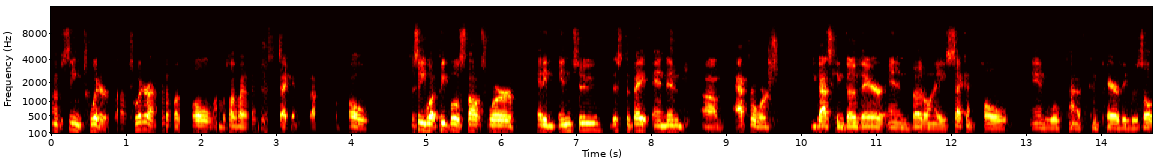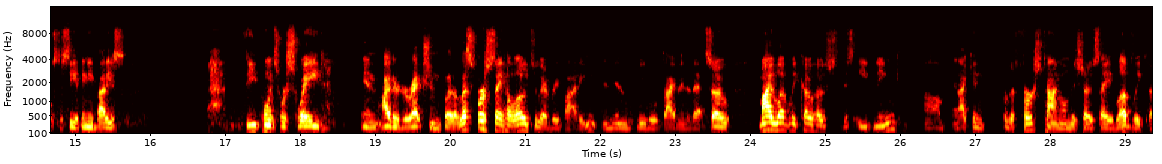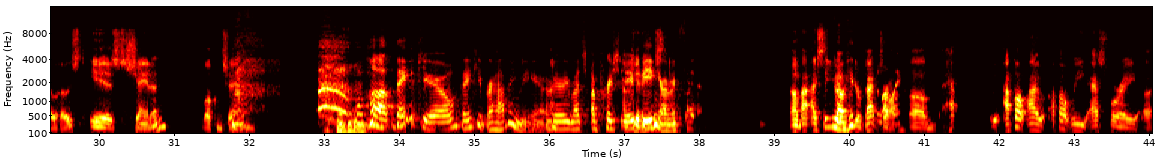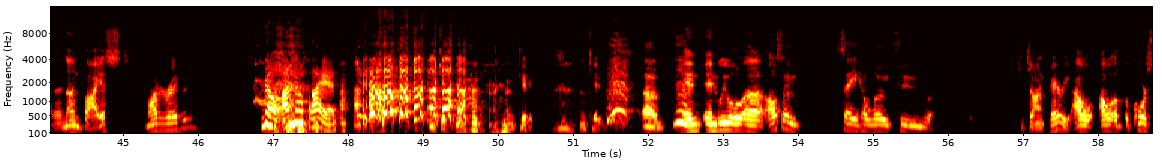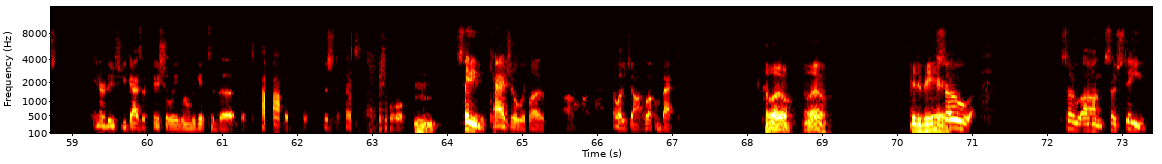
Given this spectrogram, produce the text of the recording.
I'm seeing Twitter. Uh, Twitter. I put up a poll. I'm gonna talk about it in just a second. I put up a poll to see what people's thoughts were heading into this debate, and then um, afterwards, you guys can go there and vote on a second poll, and we'll kind of compare the results to see if anybody's viewpoints were swayed in either direction. But uh, let's first say hello to everybody, and then we will dive into that. So, my lovely co-host this evening, um, and I can for the first time on this show say lovely co-host is Shannon. Welcome, Shannon. well, thank you. Thank you for having me. I very much appreciate kidding, being here. I'm excited. Um, I, I see your No, your backdrop. Um, ha- I thought I, I thought we asked for a, a an unbiased moderator. No, I'm not biased. I'm kidding. I'm kidding. I'm kidding. Um, and and we will uh, also say hello to, to Jon Perry. I'll I'll of of course introduce you guys officially when we get to the, the topic. But just as casual, Mhm. stating casually hello. Um, hello, Jon. Welcome back. Hello. Hello. It's good to be here. So, so um, so Steve,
